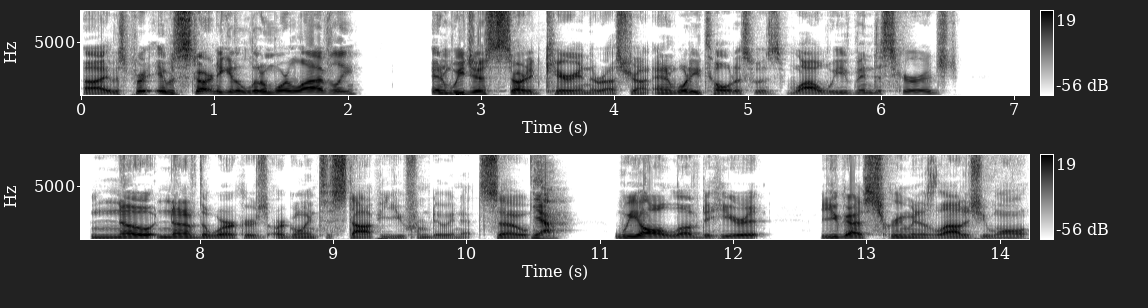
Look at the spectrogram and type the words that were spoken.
Uh, it was pretty, it was starting to get a little more lively, and we just started carrying the restaurant. And what he told us was, while we've been discouraged, no none of the workers are going to stop you from doing it. So Yeah. we all love to hear it. You guys screaming as loud as you want.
